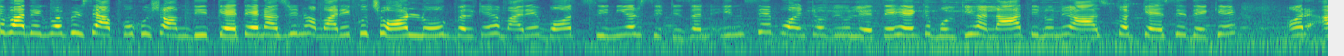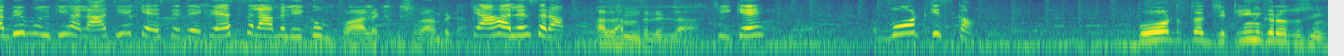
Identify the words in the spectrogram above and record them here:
के बाद एक बार फिर से आपको खुश आमदीद कहते हैं नाजरीन हमारे कुछ और लोग बल्कि हमारे बहुत सीनियर सिटीज़न इनसे पॉइंट ऑफ़ व्यू लेते हैं कि मुल्की हालात इन्होंने आज तक कैसे देखे और अभी मुल्की हालात ये कैसे देख रहे हैं। असलम वालेकुम। बेटा। क्या हाल है सर आप? अलहमदिल्ला ठीक है। वोट किसका? वोट तो यकीन करो तुम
